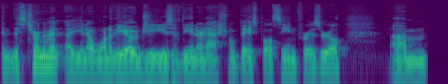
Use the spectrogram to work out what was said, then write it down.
in this tournament. Uh, you know, one of the OGs of the international baseball scene for Israel. Um,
